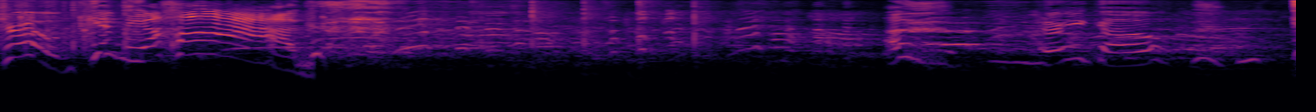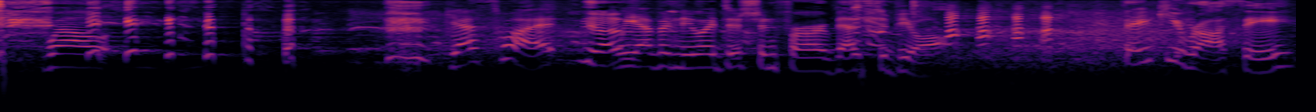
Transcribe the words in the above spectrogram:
Drew, give me a hug. there you go. Well, guess what? Yes? We have a new addition for our vestibule. Thank you, Rossi.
